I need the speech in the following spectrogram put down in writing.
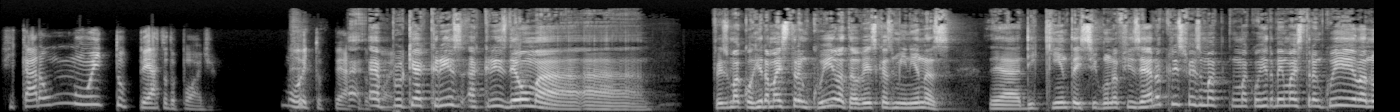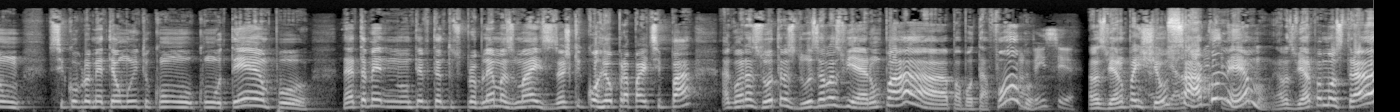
ficaram muito perto do pódio. Muito perto é, do é, pódio. É porque a Cris, a Cris deu uma. A, fez uma corrida mais tranquila, talvez que as meninas é, de quinta e segunda fizeram. A Cris fez uma, uma corrida bem mais tranquila, não se comprometeu muito com, com o tempo. Né? Também não teve tantos problemas, mas acho que correu para participar. Agora as outras duas elas vieram para botar fogo. Pra vencer. Elas vieram para encher elas o saco mesmo. Elas vieram para mostrar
